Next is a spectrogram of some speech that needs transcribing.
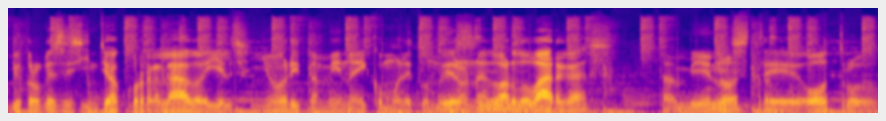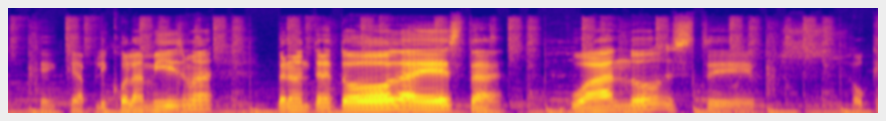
yo creo que se sintió acorralado ahí el señor y también ahí como le tundieron a sí. Eduardo Vargas, También otro. este, otro que, que aplicó la misma, pero entre toda esta, cuando, este, pues, ok,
